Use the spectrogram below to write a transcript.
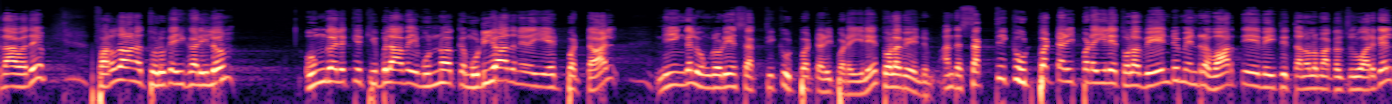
அதாவது ஃபரதான தொழுகைகளிலும் உங்களுக்கு கிபிலாவை முன்னோக்க முடியாத நிலை ஏற்பட்டால் நீங்கள் உங்களுடைய சக்திக்கு உட்பட்ட அடிப்படையிலே தொழ வேண்டும். அந்த சக்திக்கு உட்பட்ட அடிப்படையிலே தொழ வேண்டும் என்ற வார்த்தையை வைத்து தனுலமாக்கள் சொல்வார்கள்.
